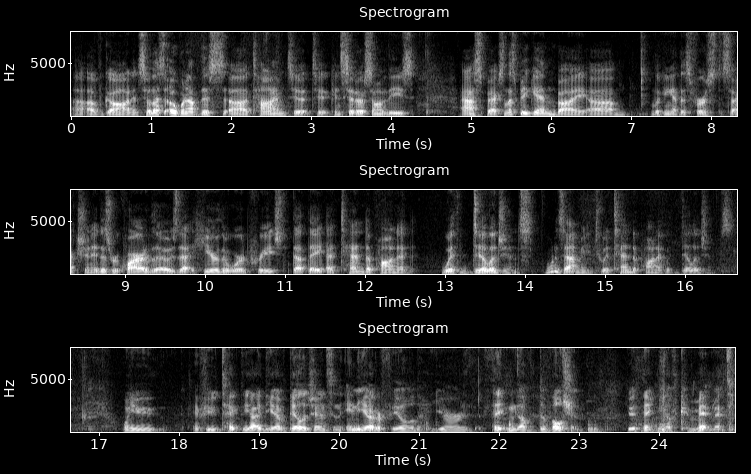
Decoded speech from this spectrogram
uh, of God. And so let's open up this uh, time to, to consider some of these aspects. And let's begin by um, looking at this first section. It is required of those that hear the word preached that they attend upon it with diligence. What does that mean, to attend upon it with diligence? When you if you take the idea of diligence in any other field, you're thinking of devotion, you're thinking of commitment,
